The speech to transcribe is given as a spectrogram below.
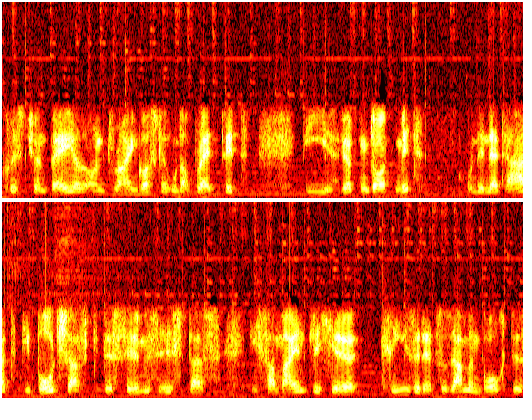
Christian Bale und Ryan Gosling und auch Brad Pitt. Die wirken dort mit. Und in der Tat, die Botschaft des Films ist, dass die vermeintliche Krise, der Zusammenbruch des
